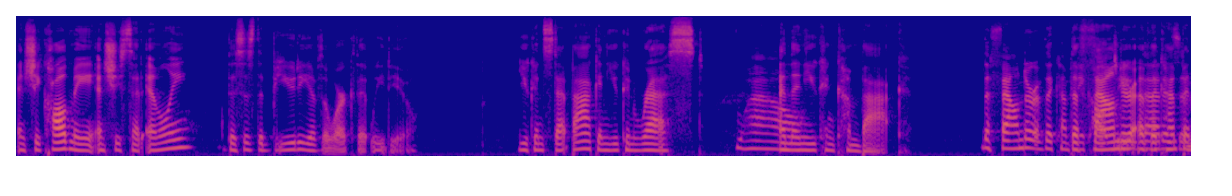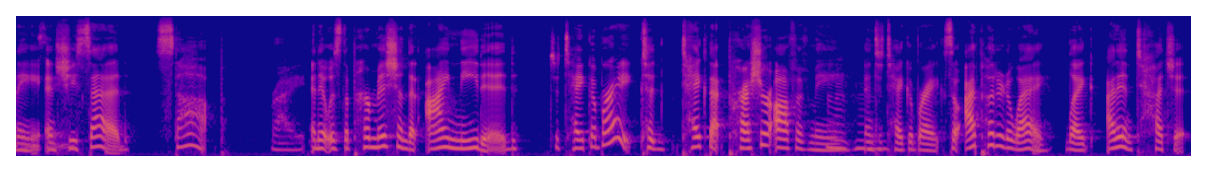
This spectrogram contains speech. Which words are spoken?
And she called me and she said, Emily, this is the beauty of the work that we do. You can step back and you can rest Wow. and then you can come back. the founder of the The company. called founder of the That is company. And she said, Stop. Right And it was the permission that I needed to take a break. to take that pressure off of me and Mm-hmm. to take a break. So I put it away. Like I didn't touch it.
